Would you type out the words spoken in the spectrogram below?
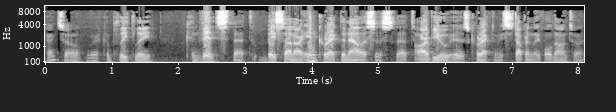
Right? So we're completely convinced that, based on our incorrect analysis, that our view is correct, and we stubbornly hold on to it.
